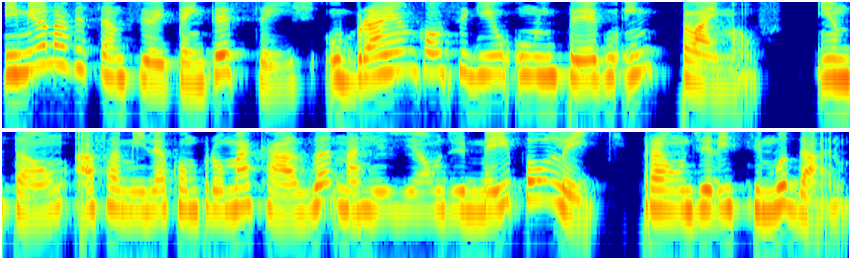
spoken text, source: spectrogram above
Em 1986, o Brian conseguiu um emprego em Plymouth. Então, a família comprou uma casa na região de Maple Lake, para onde eles se mudaram.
